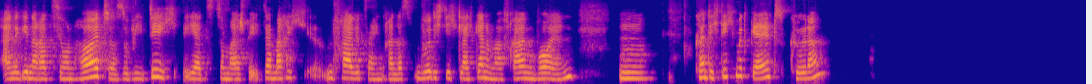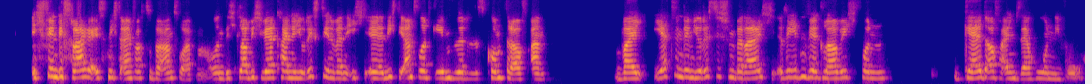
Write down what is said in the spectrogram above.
eine Generation heute, so wie dich jetzt zum Beispiel, da mache ich ein Fragezeichen dran, das würde ich dich gleich gerne mal fragen wollen. Hm, könnte ich dich mit Geld ködern? Ich finde, die Frage ist nicht einfach zu beantworten. Und ich glaube, ich wäre keine Juristin, wenn ich äh, nicht die Antwort geben würde, das kommt darauf an. Weil jetzt in dem juristischen Bereich reden wir, glaube ich, von Geld auf einem sehr hohen Niveau.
